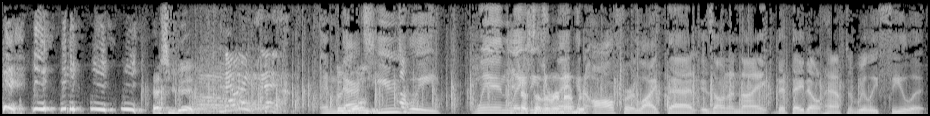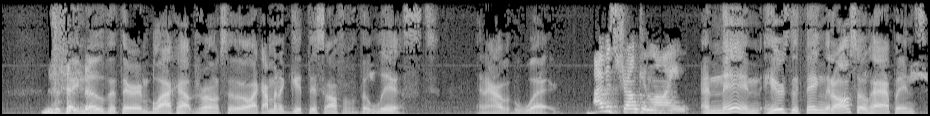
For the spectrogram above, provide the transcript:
Yes, you did. That what I? And So that's usually when just ladies make remember. an offer like that is on a night that they don't have to really feel it because they know that they're in blackout drunk. So they're like, "I'm going to get this off of the list and out of the way." I was drunk and lying. And then here's the thing that also happens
